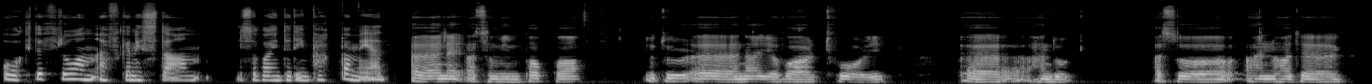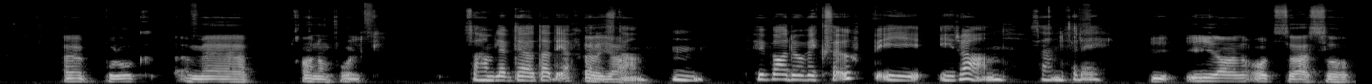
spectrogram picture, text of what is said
åkte från Afghanistan så var inte din pappa med? Uh, nej, alltså min pappa, jag tror uh, när jag var tvåårig, uh, han dog. Alltså han hade bråk med annan folk. Så han blev dödad i Afghanistan? ja. Mm. Hur var det att växa upp i Iran sen för dig? I Iran också, alltså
